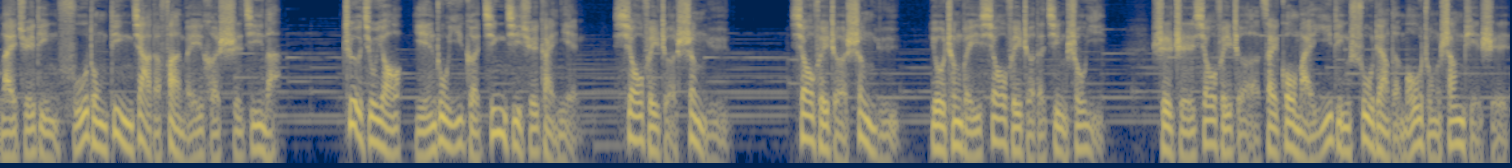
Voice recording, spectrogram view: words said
来决定浮动定价的范围和时机呢？这就要引入一个经济学概念——消费者剩余。消费者剩余又称为消费者的净收益，是指消费者在购买一定数量的某种商品时，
